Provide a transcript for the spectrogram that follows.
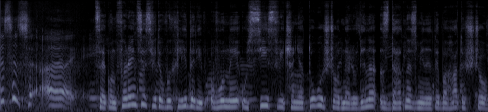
This uh, Це конференція світових лідерів. Вони усі свідчення того, що одна людина здатна змінити багато що.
